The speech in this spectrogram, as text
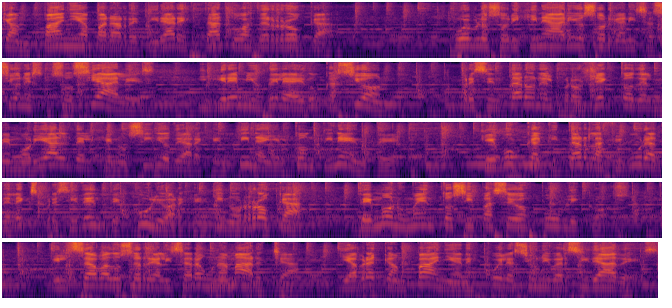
Campaña para retirar estatuas de roca. Pueblos originarios, organizaciones sociales y gremios de la educación presentaron el proyecto del Memorial del Genocidio de Argentina y el continente, que busca quitar la figura del expresidente Julio Argentino Roca de monumentos y paseos públicos. El sábado se realizará una marcha y habrá campaña en escuelas y universidades.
